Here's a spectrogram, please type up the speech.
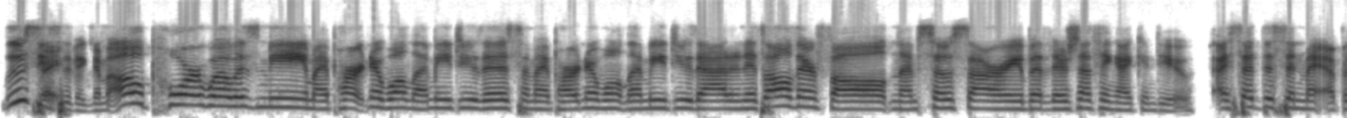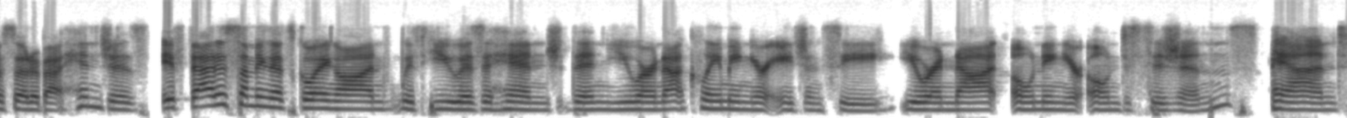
Lucy's Right. the victim. Oh, poor woe is me. My partner won't let me do this and my partner won't let me do that. And it's all their fault. And I'm so sorry, but there's nothing I can do. I said this in my episode about hinges. If that is something that's going on with you as a hinge, then you are not claiming your agency. You are not owning your own decisions. And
